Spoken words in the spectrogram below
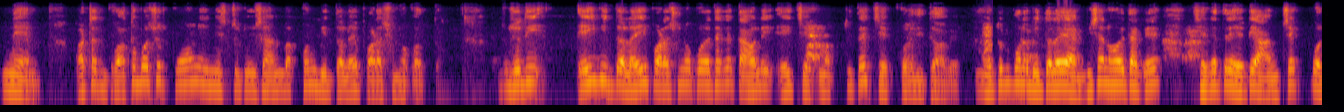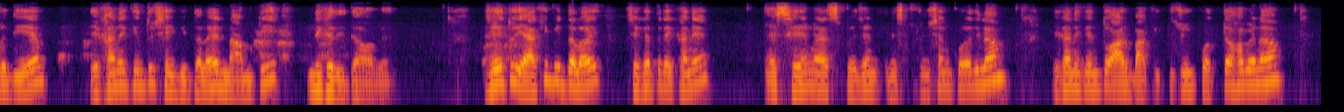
নেম অর্থাৎ গত বছর কোন ইনস্টিটিউশন বা কোন বিদ্যালয়ে পড়াশুনো করতো। যদি এই বিদ্যালয়েই পড়াশুনো করে থাকে তাহলে এই চেকমার্কটিতে চেক করে দিতে হবে। নতুন কোনো বিদ্যালয়ে অ্যাডমিশন হয়ে থাকে, সেক্ষেত্রে এটি আনচেক করে দিয়ে এখানে কিন্তু সেই বিদ্যালয়ের নামটি লিখে দিতে হবে। যেহেতু একই বিদ্যালয়, সেক্ষেত্রে এখানে সেম অ্যাজ প্রেজেন্ট ইনস্টিটিউশন করে দিলাম। এখানে কিন্তু আর বাকি কিছুই করতে হবে না।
